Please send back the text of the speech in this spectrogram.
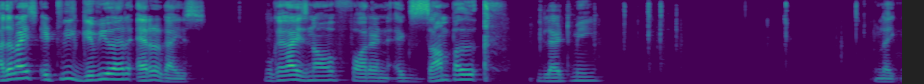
Otherwise it will give you an error guys. Okay guys now for an example let me like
